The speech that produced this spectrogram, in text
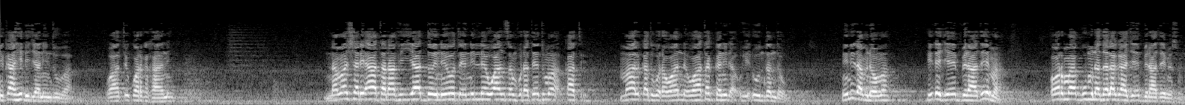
nikaa hidhi jaaniin duuba waa xiqqoo harka kaanii nama shari'aa tanaaf hin yaaddoyne yoo ta'e innillee waan san fudhateetuma qaxi maal qatu godha waan waa takka hidhuu hin danda'u hin hidhamne oma hidhe je'ee biraa deema orma gumna dalagaa je'ee biraa deeme sun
